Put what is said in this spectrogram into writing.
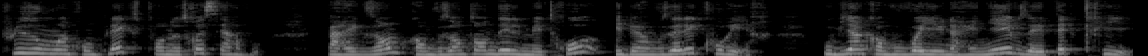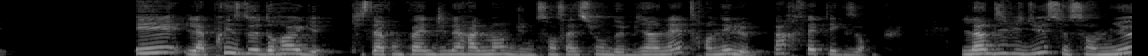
plus ou moins complexes pour notre cerveau. Par exemple, quand vous entendez le métro, eh bien vous allez courir. Ou bien quand vous voyez une araignée, vous allez peut-être crier. Et la prise de drogue, qui s'accompagne généralement d'une sensation de bien-être, en est le parfait exemple. L'individu se sent mieux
